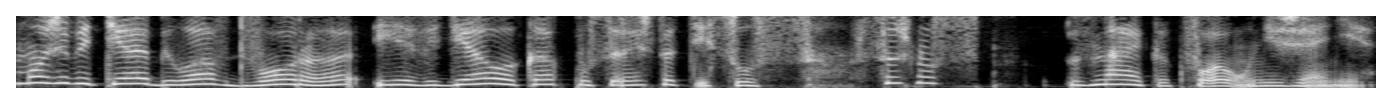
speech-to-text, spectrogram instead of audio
Може би тя е била в двора и е видяла как посрещат Исус. Всъщност знае какво е унижение.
